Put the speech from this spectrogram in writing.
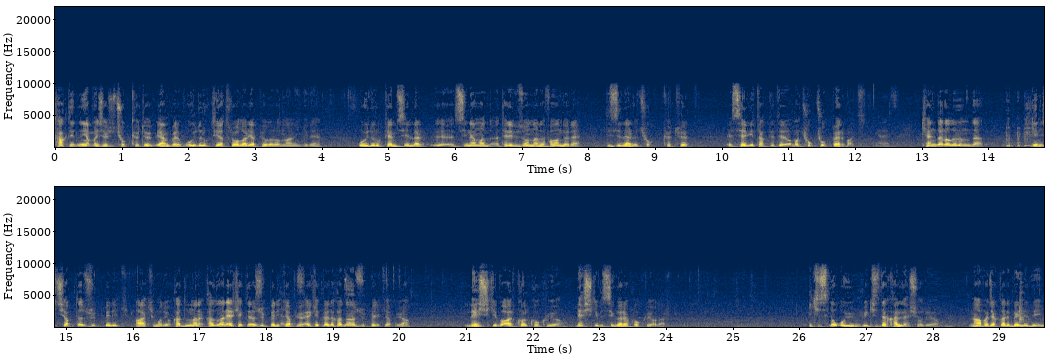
taklidini yapmaya çalışıyor. Çok kötü. Yani böyle uyduruk tiyatrolar yapıyorlar onlarla ilgili. Uyduruk temsiller, e, sinema, televizyonlarda falan da öyle dizilerde çok kötü e, sevgi taklitleri ama çok çok berbat. Kendi aralarında geniş çapta zübbelik hakim oluyor. Kadınlar, kadınlar erkeklere zübbelik Evet. yapıyor. Erkekler de kadınlara zübbelik yapıyor. Leş gibi alkol kokuyor. Leş gibi sigara kokuyorlar. İkisi de oyuncu, ikisi de kalleş oluyor. Ne yapacakları belli değil.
